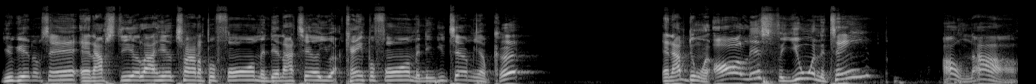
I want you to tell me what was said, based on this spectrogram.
You get what I'm saying? And I'm still out here trying to perform, and then I tell you I can't perform, and then you tell me I'm cut. And I'm doing all this for you and the team? Oh nah.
